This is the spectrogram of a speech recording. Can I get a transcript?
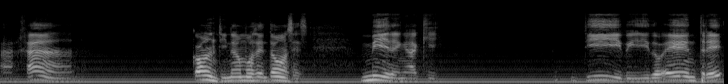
Ajá. Continuamos entonces. Miren aquí. Dividido entre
